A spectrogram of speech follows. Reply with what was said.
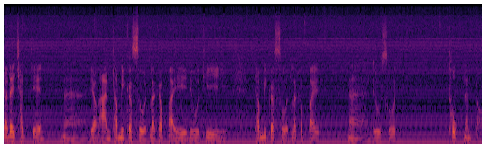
จะได้ชัดเจนนะเดี๋ยวอ่านธรรมิกสูตรแล้วก็ไปดูที่ธรรมิกสูตรแล้วก็ไปนะดูสูตรทุกนั้นต่อ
